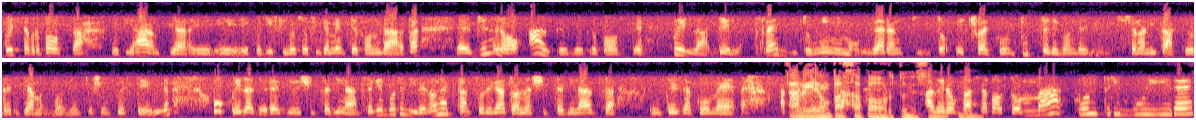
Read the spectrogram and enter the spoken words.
questa proposta così ampia e, e così filosoficamente fondata generò altre due proposte quella del reddito minimo garantito, e cioè con tutte le condizionalità che ora richiama il Movimento 5 Stelle, o quella del reddito di cittadinanza, che vorrei dire non è tanto legato alla cittadinanza intesa come eh, avere un passaporto, insomma. avere un passaporto, ma contribuire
